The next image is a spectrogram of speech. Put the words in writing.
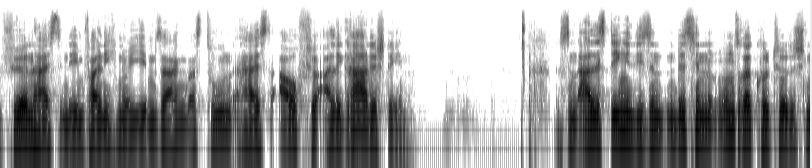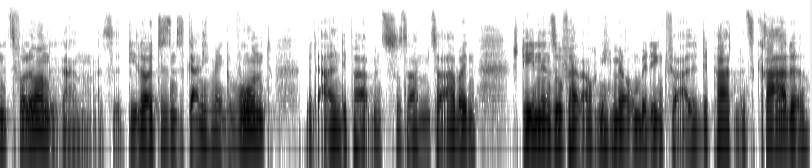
Führen heißt in dem Fall nicht nur jedem sagen, was tun, heißt auch für alle gerade stehen. Das sind alles Dinge, die sind ein bisschen in unserer Kultur des Schnitts verloren gegangen. Also die Leute sind es gar nicht mehr gewohnt, mit allen Departments zusammenzuarbeiten, stehen insofern auch nicht mehr unbedingt für alle Departments gerade.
